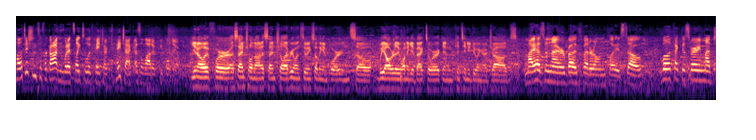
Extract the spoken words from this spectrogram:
politicians have forgotten what it's like to live paycheck to paycheck, as a lot of people do. You know, if we're essential, non essential, everyone's doing something important, so we all really want to get back to work and continue doing our jobs. My husband and I are both federal employees, so it will affect us very much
